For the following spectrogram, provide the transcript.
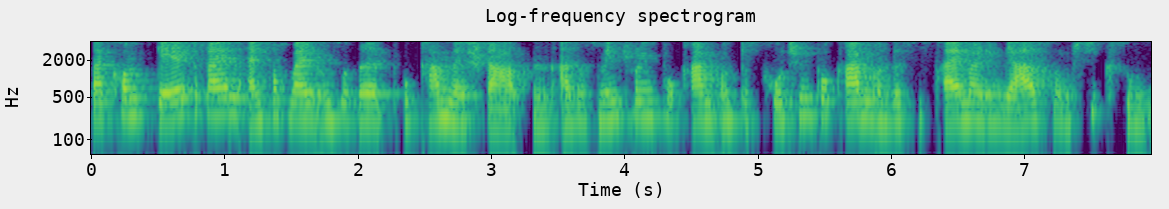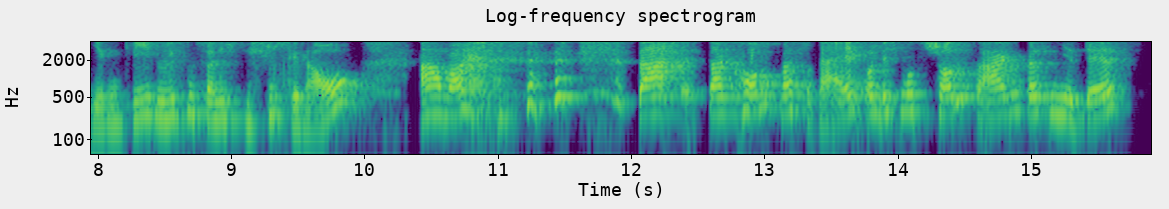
da kommt Geld rein, einfach weil unsere Programme starten. Also das Mentoring-Programm und das Coaching-Programm und das ist dreimal im Jahr so ein Fixum irgendwie. Wir wissen zwar nicht, wie viel genau, aber da, da kommt was rein und ich muss schon sagen, dass mir das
